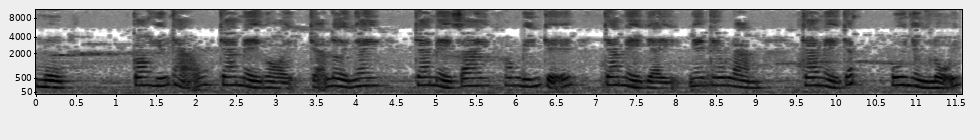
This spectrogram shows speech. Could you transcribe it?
Một, con hiếu thảo, cha mẹ gọi, trả lời ngay, cha mẹ sai, không biến trễ, cha mẹ dạy, nghe theo làm, cha mẹ trách, vui nhận lỗi,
